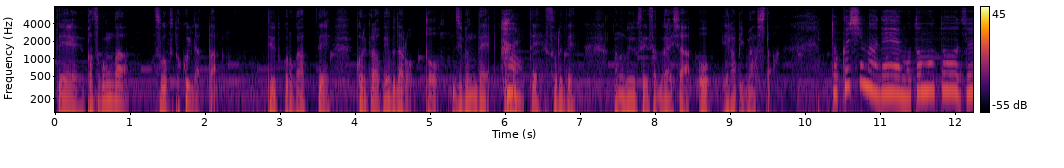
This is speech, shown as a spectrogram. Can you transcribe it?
てパソコンがすごく得意だったっていうところがあってこれからはウェブだろうと自分で思って、はい、それであのウェブ制作会社を選びました徳島でもともとずっ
